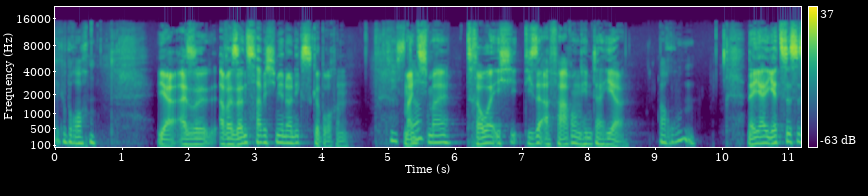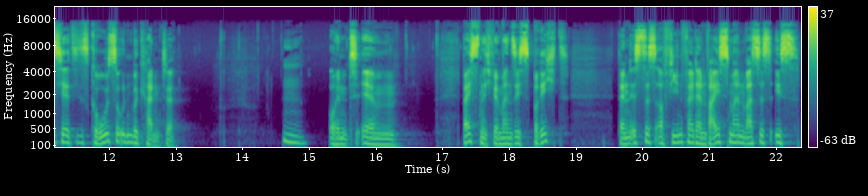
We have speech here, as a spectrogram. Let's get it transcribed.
gebrochen. Ja, also, aber sonst habe ich mir noch nichts gebrochen. Siehst du? Manchmal trauere ich diese Erfahrung hinterher. Warum? Naja, jetzt ist es ja dieses große Unbekannte. Und ähm, weiß nicht, wenn man sich's bricht, dann ist es auf jeden Fall, dann weiß man, was es ist.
